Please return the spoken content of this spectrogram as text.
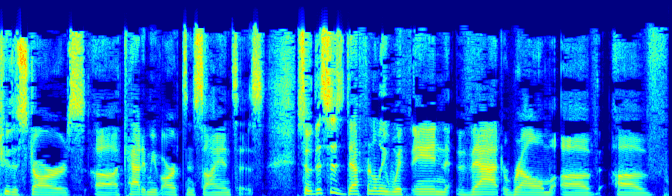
to the Stars uh, Academy of Arts and Sciences. So this is definitely within that realm of of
